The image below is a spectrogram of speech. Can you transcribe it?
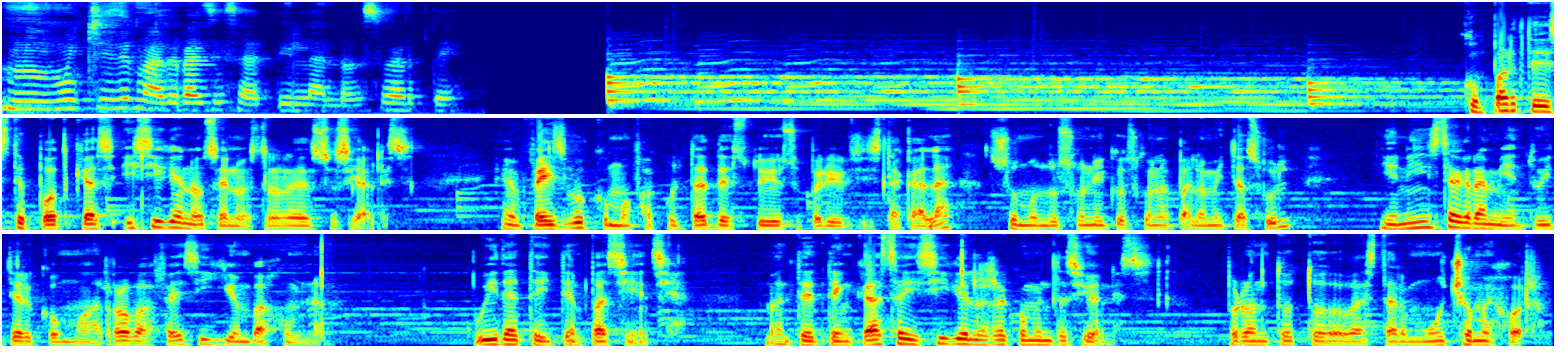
Muchísimas gracias a ti, Lalo. Suerte. Comparte este podcast y síguenos en nuestras redes sociales. En Facebook como Facultad de Estudios Superiores Iztacala, somos los únicos con la palomita azul, y en Instagram y en Twitter como arroba fesi-unam. Cuídate y ten paciencia, mantente en casa y sigue las recomendaciones. Pronto todo va a estar mucho mejor.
